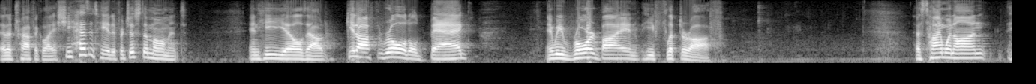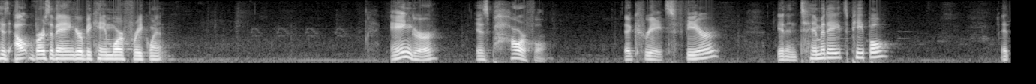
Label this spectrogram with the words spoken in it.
at a traffic light. She hesitated for just a moment, and he yells out, Get off the road, old bag. And we roared by, and he flipped her off. As time went on, his outbursts of anger became more frequent. Anger is powerful. It creates fear, it intimidates people, it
